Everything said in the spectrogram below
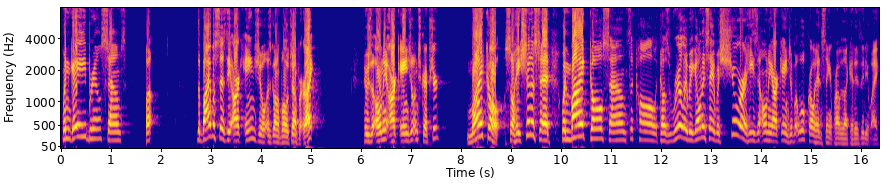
When Gabriel sounds, well, the Bible says the archangel is going to blow a trumpet, right? Was the only archangel in Scripture. Michael. So he should have said, when Michael sounds the call, because really we can only say with sure he's the only archangel, but we'll go ahead and sing it probably like it is anyway.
